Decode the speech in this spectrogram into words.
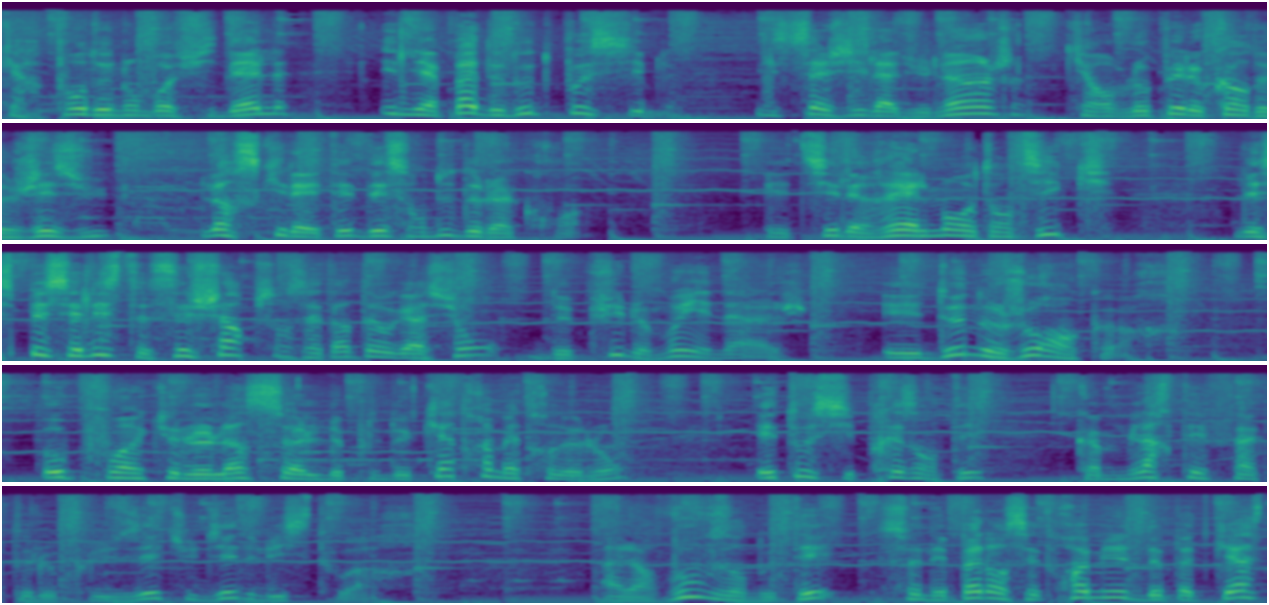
Car pour de nombreux fidèles, il n'y a pas de doute possible, il s'agit là du linge qui a enveloppé le corps de Jésus lorsqu'il a été descendu de la croix. Est-il réellement authentique? Les spécialistes s'écharpent sur cette interrogation depuis le Moyen Âge, et de nos jours encore, au point que le linceul de plus de 4 mètres de long est aussi présenté comme l'artefact le plus étudié de l'histoire. Alors vous vous en doutez, ce n'est pas dans ces 3 minutes de podcast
